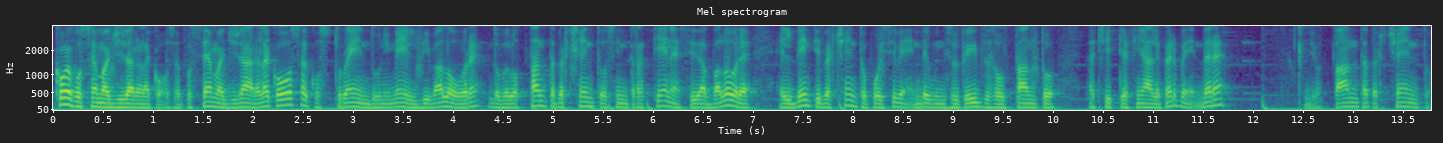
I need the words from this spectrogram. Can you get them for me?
come possiamo aggirare la cosa? Possiamo aggirare la cosa costruendo un'email di valore dove l'80% si intrattiene e si dà valore e il 20% poi si vende, quindi si utilizza soltanto la CTA finale per vendere, quindi 80%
